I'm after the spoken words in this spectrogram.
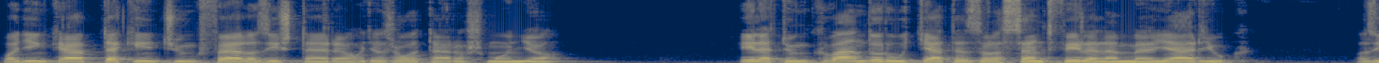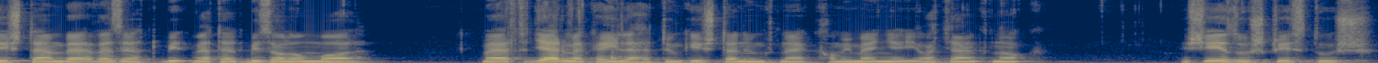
vagy inkább tekintsünk fel az Istenre, hogy a Zsoltáros mondja. Életünk vándorútját ezzel a szent félelemmel járjuk, az Istenbe vezet, vetett bizalommal, mert gyermekei lehetünk Istenünknek, ami mennyei atyánknak, és Jézus Krisztus,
